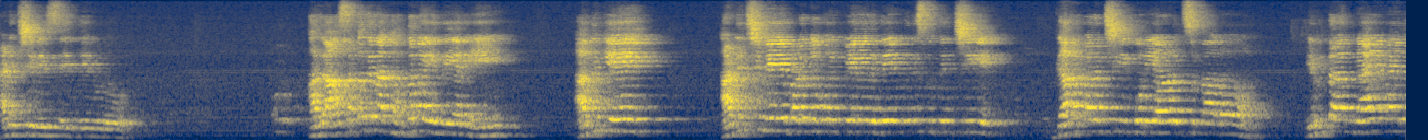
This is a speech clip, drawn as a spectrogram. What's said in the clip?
అణిచివేసే దేవుడు. అది ఆ సంగతి నాకు అర్థమైంది అని అందుకే అణిచివేయబడక మునిపే నేను దేవుని స్థుతించి గణపరిచి కొనియాడుచున్నాను. ఎంత న్యాయమైన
